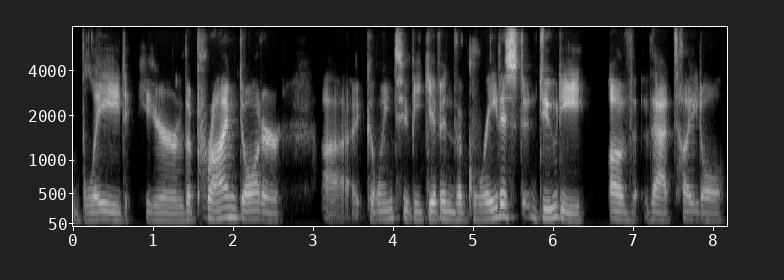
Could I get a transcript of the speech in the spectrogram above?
blade here, the prime daughter uh, going to be given the greatest duty of that title.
